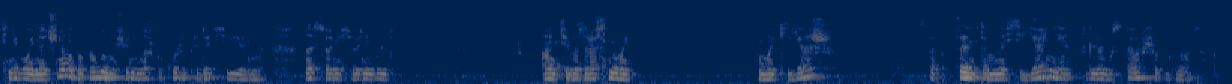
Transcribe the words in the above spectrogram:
с него и начнем, и попробуем еще немножко коже придать сияние. У нас с вами сегодня будет антивозрастной макияж с акцентом на сияние для уставших глазок.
